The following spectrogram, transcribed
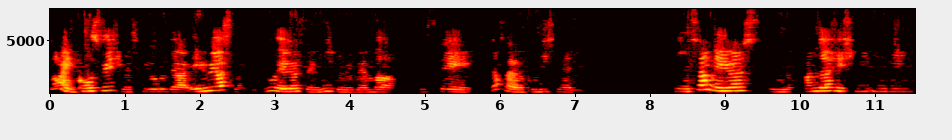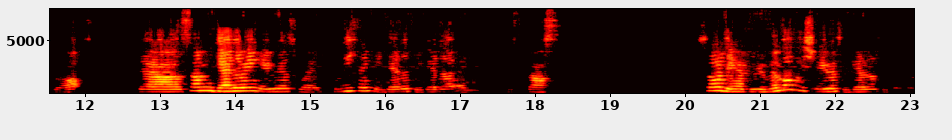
So in Cold Rescue, there are areas like the blue areas that you need to remember to stay, just like a policeman. In some areas in under HPED blocks, there are some gathering areas where policemen can gather together and discuss. So they have to remember which areas to gather together.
